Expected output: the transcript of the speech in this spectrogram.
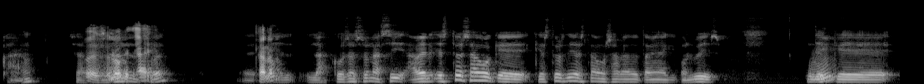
Claro. Pues eh, claro. Las cosas son así. A ver, esto es algo que, estos días estamos hablando también aquí con Luis. de que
